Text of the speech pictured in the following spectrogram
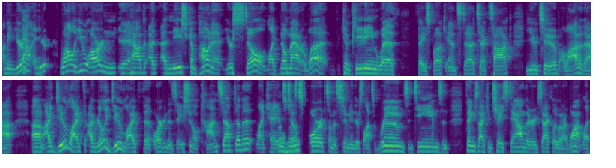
i mean you're that, not you're while you are have a, a niche component you're still like no matter what competing with facebook insta tiktok youtube a lot of that um, I do like, I really do like the organizational concept of it. Like, hey, it's mm-hmm. just sports. I'm assuming there's lots of rooms and teams and things I can chase down that are exactly what I want. Like,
